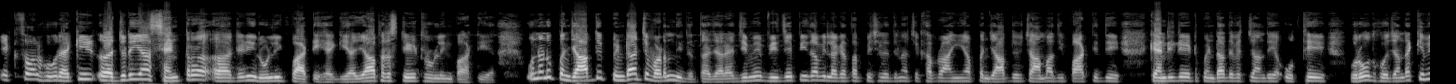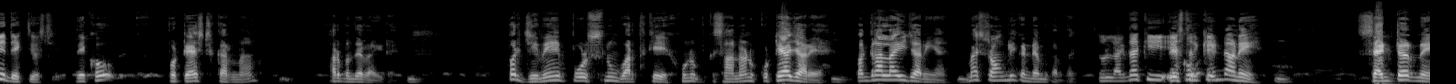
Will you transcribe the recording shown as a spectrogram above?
ਇੱਕ ਸਵਾਲ ਹੋਰ ਹੈ ਕਿ ਅ, ਜਿਹੜੀ ਆ ਸੈਂਟਰ ਅ, ਜਿਹੜੀ ਰੂਲਿੰਗ ਪਾਰਟੀ ਹੈਗੀ ਆ ਜਾਂ ਫਿਰ ਸਟੇਟ ਰੂਲਿੰਗ ਪਾਰਟੀ ਆ ਉਹਨਾਂ ਨੂੰ ਪੰਜਾਬ ਦੇ ਪਿੰਡਾਂ 'ਚ ਵੜਨ ਨਹੀਂ ਦਿੱਤਾ ਜਾ ਰਿਹਾ। ਜਿਵੇਂ ਬੀਜੇਪੀ ਦਾ ਵੀ ਲਗਾਤਾਰ ਪਿਛਲੇ ਦਿਨਾਂ 'ਚ ਖਬਰਾਂ ਆਈਆਂ ਪੰਜਾਬ ਦੇ ਵਿੱਚ ਆਮ ਆਦਮੀ ਪਾਰਟੀ ਦੇ ਕੈਂਡੀਡੇਟ ਪਿੰਡਾਂ ਦੇ ਵਿੱਚ ਜਾਂਦੇ ਆ ਉੱਥੇ ਵਿਰੋਧ ਹੋ ਜਾਂਦਾ। ਕਿਵੇਂ ਦੇਖਦੇ ਹੋ ਇਸ ਚੀਜ਼ ਨੂੰ? ਦੇਖੋ ਪ੍ਰੋਟੈਸਟ ਕਰਨਾ ਹਰ ਬੰਦੇ ਰਾਈਟ ਹੈ। ਪਰ ਜਿਵੇਂ ਪੁਲਿਸ ਨੂੰ ਵਰਤ ਕੇ ਹੁਣ ਕਿਸਾਨਾਂ ਨੂੰ ਕੁੱਟਿਆ ਜਾ ਰਿਹਾ ਹੈ ਪੱਗਾਂ ਲਾਈ ਜਾ ਰਹੀਆਂ ਹੈ, ਮੈਂ ਸਟਰੋਂਗਲੀ ਕੰਡੈਮ ਕਰਦਾ ਤੁਹਾਨੂੰ ਲੱਗਦਾ ਕਿ ਇਸ ਤਰੀਕੇ ਇਹਨਾਂ ਨੇ ਸੈਂਟਰ ਨੇ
